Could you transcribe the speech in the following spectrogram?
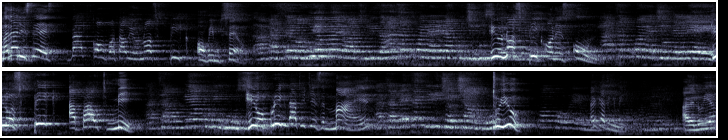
But then he says, that Comforter will not speak of himself. Akasema huyo ambaye anawatuliza hata kuwa ananena kujihusu. He will not speak on his own. Hata kuwa anajiongelelea yeye. He will speak about me. He will bring that which is mine Ataleta kilicho changu to you. Are you getting me? Hallelujah.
